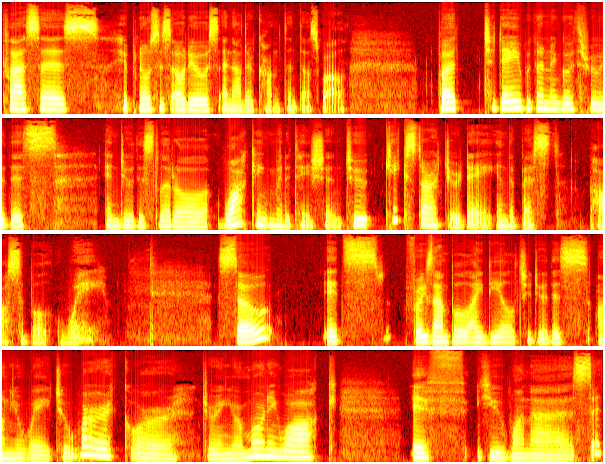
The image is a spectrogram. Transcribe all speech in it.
classes, hypnosis audios, and other content as well. But today we're going to go through this and do this little walking meditation to kickstart your day in the best possible way. So, it's, for example, ideal to do this on your way to work or during your morning walk if you want to set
